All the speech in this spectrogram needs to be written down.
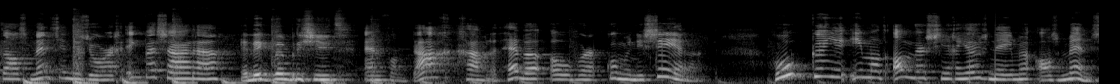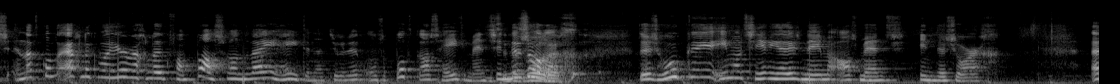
podcast Mensen in de Zorg. Ik ben Sarah En ik ben Brigitte. en vandaag gaan we het hebben over communiceren. Hoe kun je iemand anders serieus nemen als mens? En dat komt eigenlijk wel heel erg leuk van pas, want wij heten natuurlijk, onze podcast heet Mensen in de, zorg. Dus hoe kun je iemand serieus nemen als mens in de zorg? Eh,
